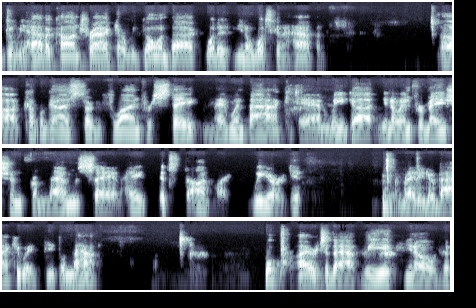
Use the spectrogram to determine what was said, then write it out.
do we have a contract? Are we going back? What, you know, what's going to happen? Uh, a couple guys started flying for state and they went back and we got, you know, information from them saying, Hey, it's done. Like we are getting ready to evacuate people now. Well, prior to that, we, you know, the,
